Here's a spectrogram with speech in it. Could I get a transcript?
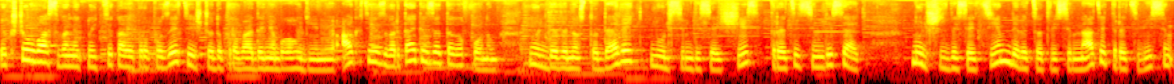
Якщо у вас виникнуть цікаві пропозиції щодо проведення благодійної акції, звертайтеся за телефоном 099 076 3070 067 918 38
